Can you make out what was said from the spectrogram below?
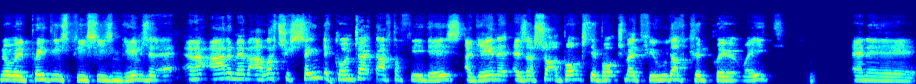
no, we played these pre-season games, and, and I, I, remember I literally signed the contract after three days. Again, as a sort of box-to-box midfielder, could play it wide, and uh,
